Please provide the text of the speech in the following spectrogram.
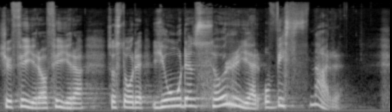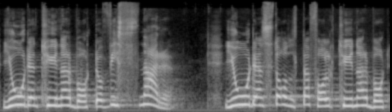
24 och 4 så står det jorden sörjer och vissnar. Jorden tynar bort och vissnar. Jordens stolta folk tynar bort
